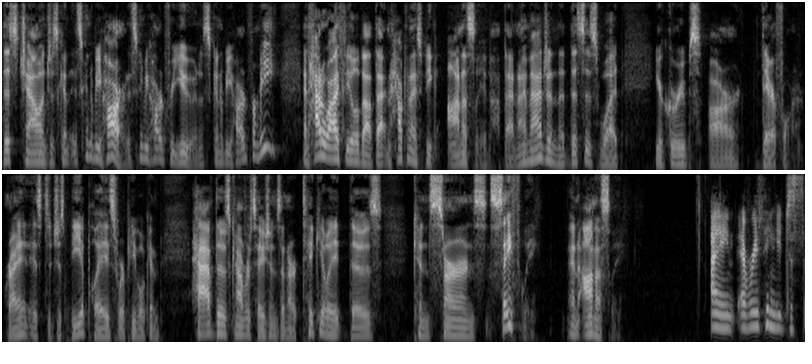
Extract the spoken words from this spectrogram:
this challenge is to it's to be hard. It's to be hard for you and it's to be hard for me. And how do I feel about that and how can I speak honestly about that? And I imagine that this is what your groups are there for, right? Is to just be a place where people can have those conversations and articulate those concerns safely and honestly. I mean, everything you just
